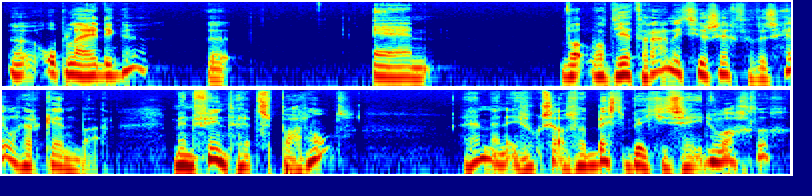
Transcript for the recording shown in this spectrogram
Uh, opleidingen. En wat, wat Jet Ranitz hier zegt, dat is heel herkenbaar. Men vindt het spannend. Hè, men is ook zelfs wel best een beetje zenuwachtig.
